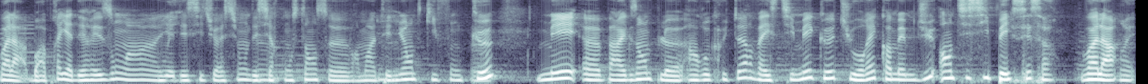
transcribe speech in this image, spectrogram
Voilà. Bon, après, il y a des raisons, hein. il y a des situations, des Mm. circonstances euh, vraiment atténuantes qui font que. Mais euh, par exemple, un recruteur va estimer que tu aurais quand même dû anticiper. C'est ça. Voilà. Ouais.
